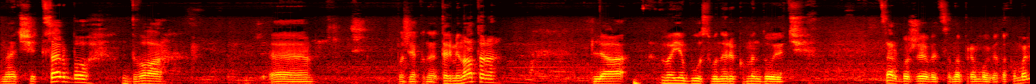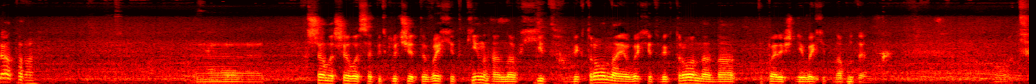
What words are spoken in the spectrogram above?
Значить, цербо, два е, боже, як вони, термінатора. Для Ваябус вони рекомендують. Цербо живиться напряму від акумулятора. Е, Ще лишилося підключити вихід Кінга на вхід Віктрона і вихід Віктрона на теперішній вихід на будинок. От.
